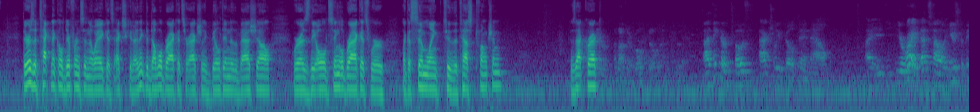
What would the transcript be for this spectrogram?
there is a technical difference in the way it gets executed. I think the double brackets are actually built into the bash shell, whereas the old single brackets were like a symlink to the test function. Is that correct? I thought they were both built in. I think they're both actually built in now. I, you're right, that's how it used to be,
